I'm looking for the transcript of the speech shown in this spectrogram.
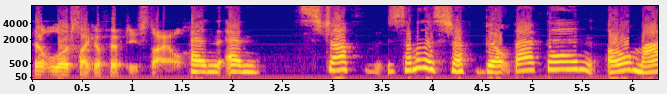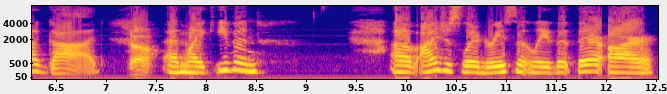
It looks like a 50s style. and and stuff. Some of the stuff built back then. Oh my God! Yeah. And like even, um, I just learned recently that there are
